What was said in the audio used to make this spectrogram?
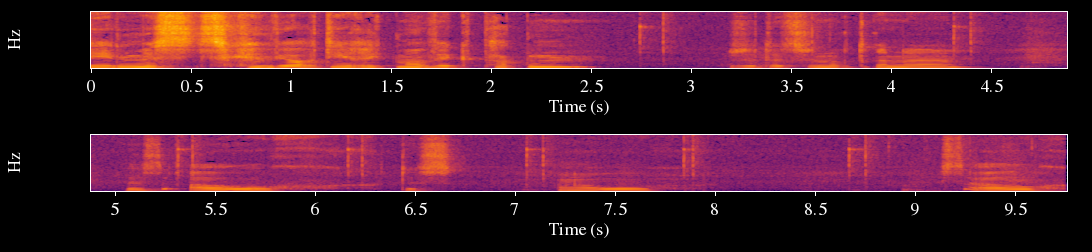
Den Mist können wir auch direkt mal wegpacken. Also das ist noch drin. Das auch. Das auch. Das auch.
